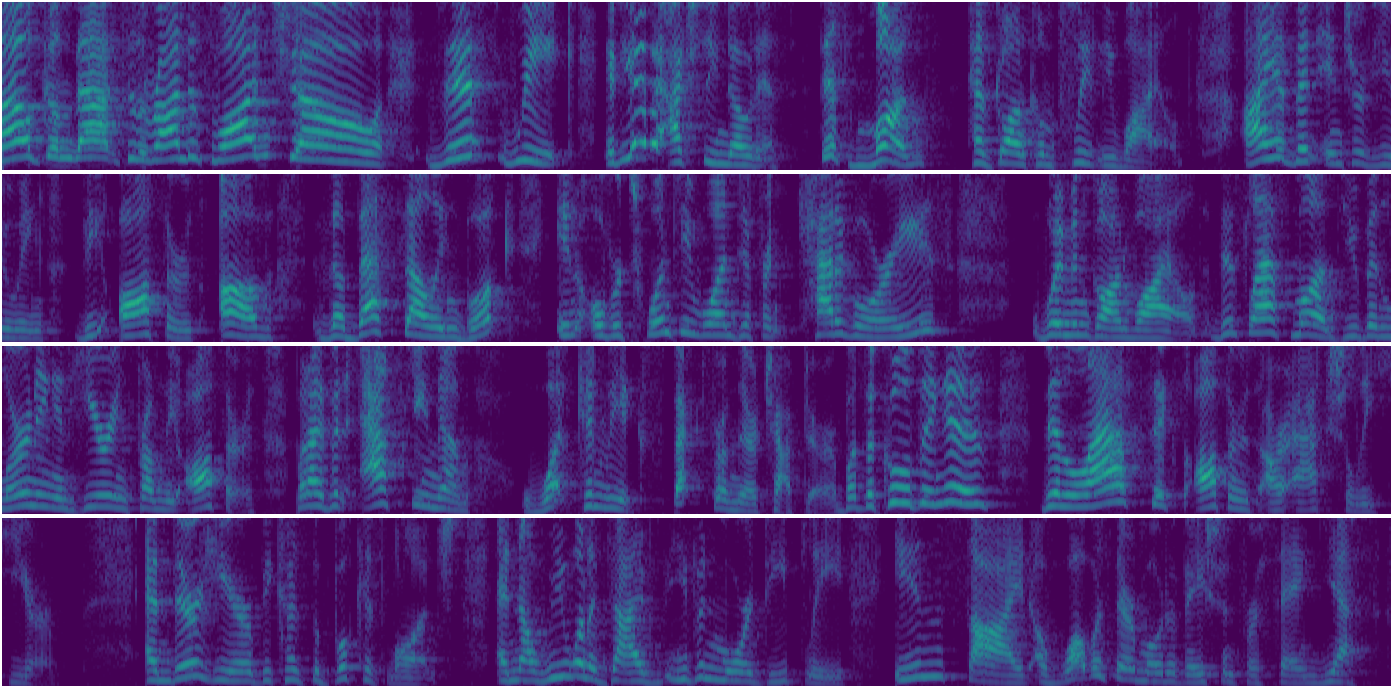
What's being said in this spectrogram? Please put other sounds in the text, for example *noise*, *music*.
Welcome back to the Rhonda Swan Show. This week, if you haven't actually noticed, this month has gone completely wild. I have been interviewing the authors of the best selling book in over 21 different categories. Women Gone Wild. This last month, you've been learning and hearing from the authors, but I've been asking them, what can we expect from their chapter? But the cool thing is, the last six authors are actually here. And they're here because the book is launched. And now we want to dive even more deeply inside of what was their motivation for saying yes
